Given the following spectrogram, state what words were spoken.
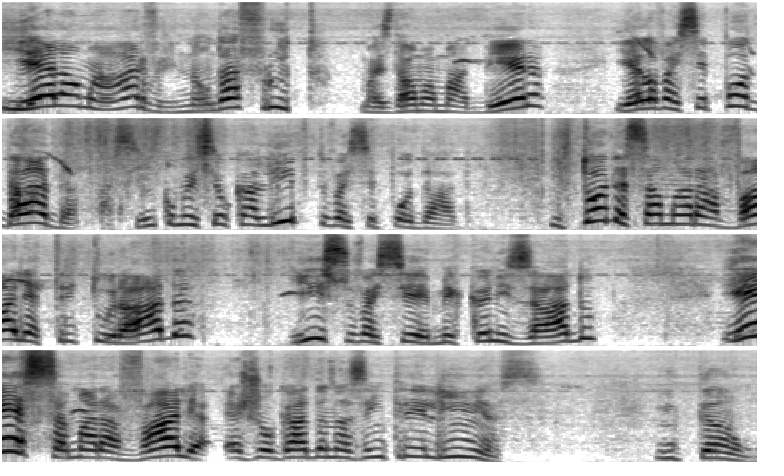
e ela é uma árvore, não dá fruto, mas dá uma madeira e ela vai ser podada, assim como esse eucalipto vai ser podado. E toda essa maravilha é triturada, isso vai ser mecanizado, essa maravilha é jogada nas entrelinhas. Então,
